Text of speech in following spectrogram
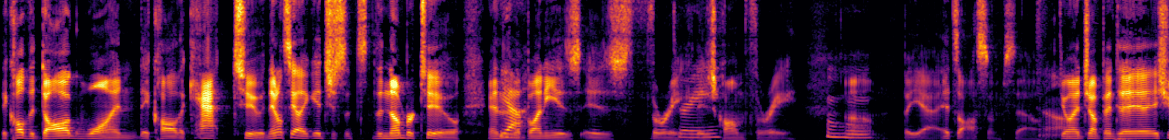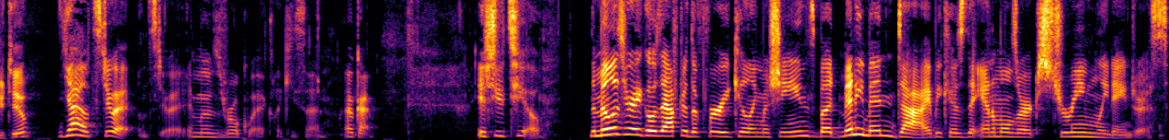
They call the dog one. They call the cat two. And they don't say like it's just it's the number two, and then Yeah. the bunny is is three. They Three. Mm-hmm. just call them 3 Um, but yeah, it's awesome. So, do you want to jump into issue two? Yeah, let's do it. Let's do it. It moves real quick, like you said. Okay. Issue two. The military goes after the furry killing machines, but many men die because the animals are extremely dangerous.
